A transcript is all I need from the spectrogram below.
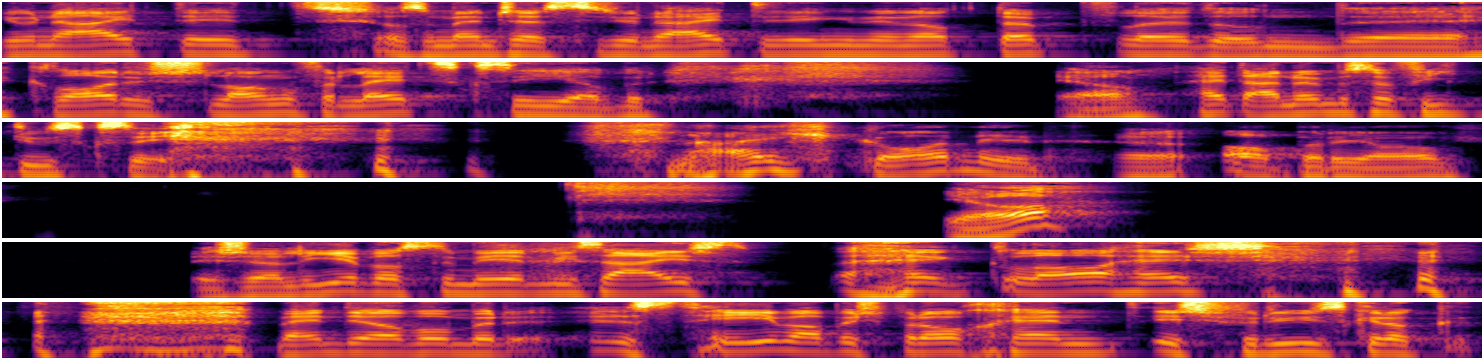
United, also Manchester United irgendwie noch töpfelt und äh, klar ist lang verletzt gewesen, aber ja, hat auch nicht mehr so fit ausgesehen. Nein, gar nicht. Ja. Aber ja. Ja. Das ist ja lieb, dass du mir mein Eis äh, klar hast. Wenn ja, wo wir das Thema besprochen haben, ist für uns gerade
